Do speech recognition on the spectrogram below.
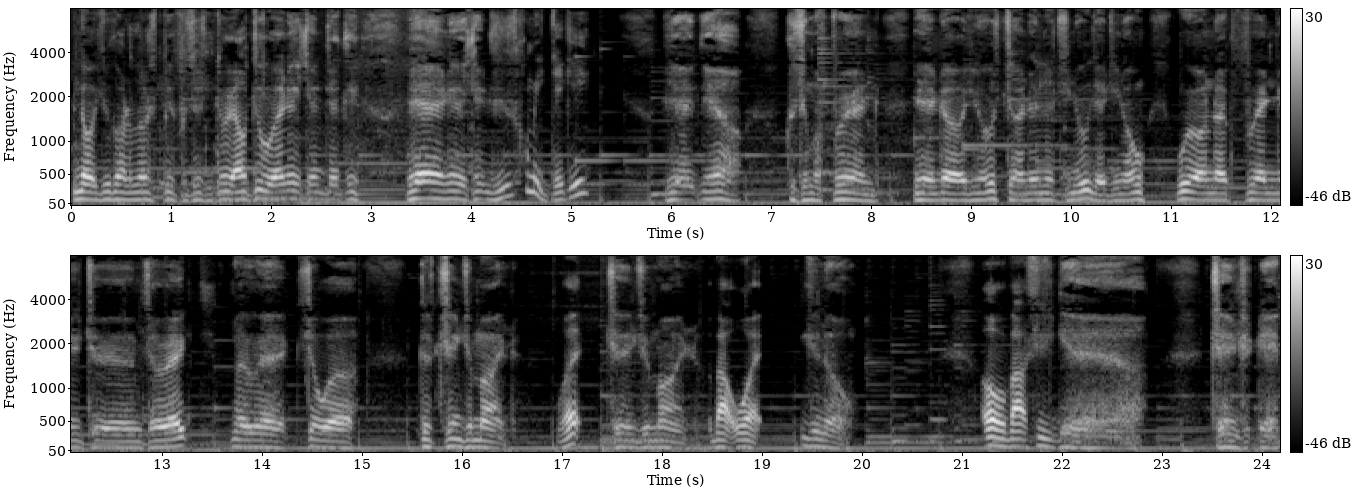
No, you gotta let us be for season three. I'll do anything, Dickie. Anything. Did you just call me Dickie? Yeah, yeah, because you're my friend. And, uh, you know, it's trying to let you know that, you know, we're on like friendly terms, alright? Alright, so, uh, just change your mind. What? Change your mind. About what? You know. Oh, about season. Yeah. Change it, Dick.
